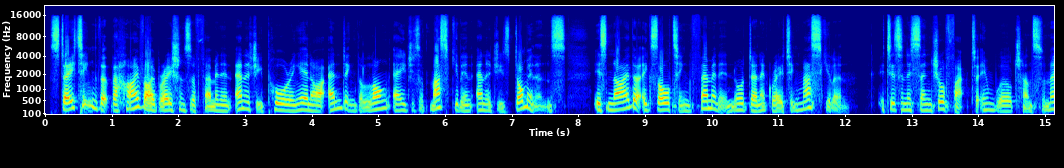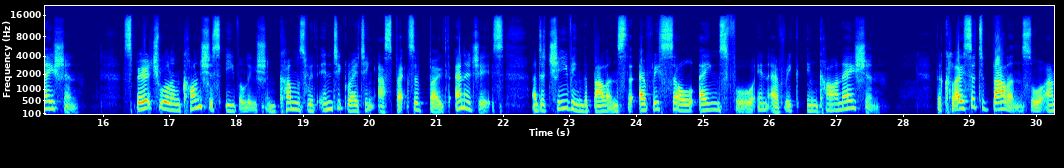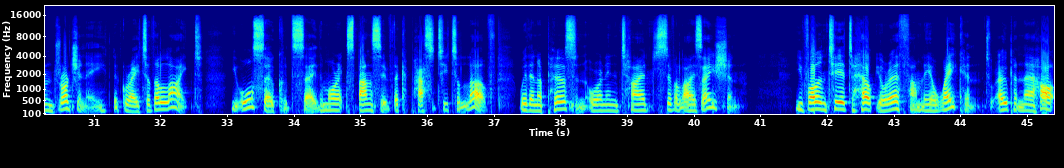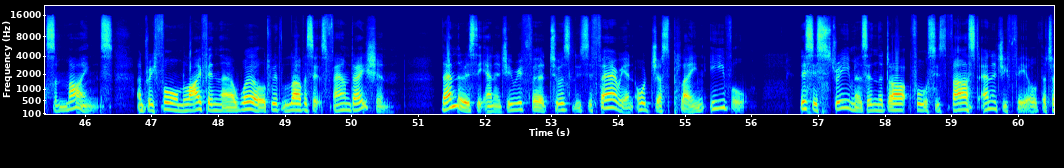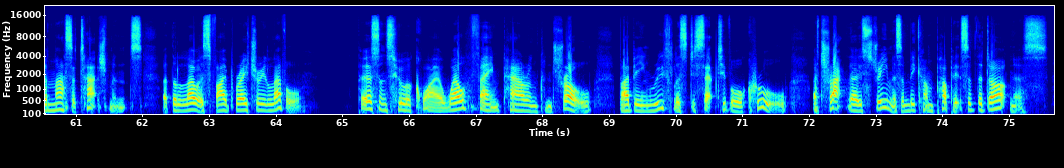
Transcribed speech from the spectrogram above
Stating that the high vibrations of feminine energy pouring in are ending the long ages of masculine energy's dominance is neither exalting feminine nor denigrating masculine. It is an essential factor in world transformation. Spiritual and conscious evolution comes with integrating aspects of both energies and achieving the balance that every soul aims for in every incarnation. The closer to balance or androgyny, the greater the light. You also could say the more expansive the capacity to love within a person or an entire civilization. You volunteered to help your Earth family awaken, to open their hearts and minds, and reform life in their world with love as its foundation. Then there is the energy referred to as Luciferian or just plain evil. This is streamers in the dark force's vast energy field that amass attachments at the lowest vibratory level. Persons who acquire wealth, fame, power, and control by being ruthless, deceptive, or cruel, attract those streamers and become puppets of the darkness.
